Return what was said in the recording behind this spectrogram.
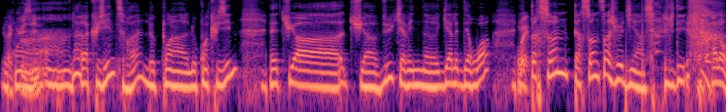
le La coin, cuisine. euh, la, la cuisine, c'est vrai, le coin, le coin cuisine. Et tu as, tu as vu qu'il y avait une galette des rois. Et personne, personne, ça je le dis, hein, ça, je le dis. Alors,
